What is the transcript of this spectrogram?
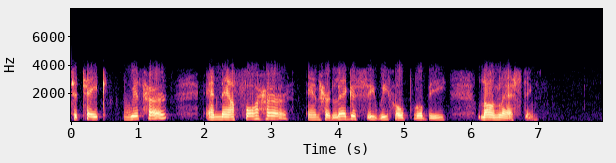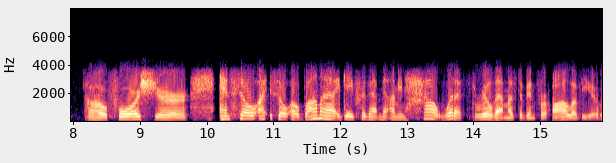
to take with her and now for her, and her legacy we hope will be long lasting. Oh, for sure. And so, uh, so Obama gave her that. I mean, how? What a thrill that must have been for all of you.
